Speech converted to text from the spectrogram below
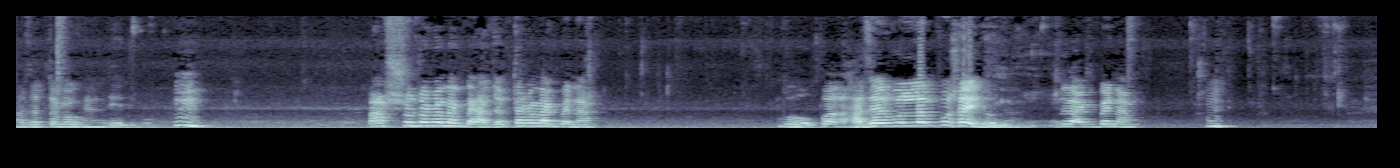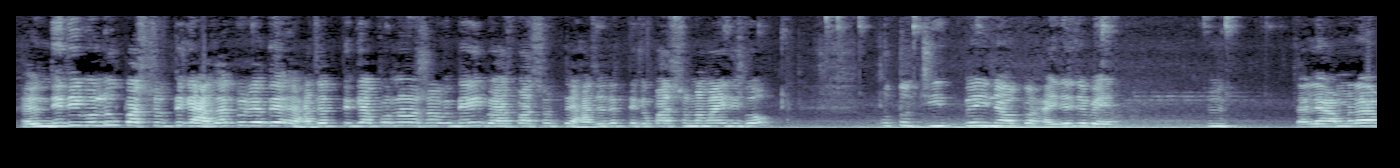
হাজার টাকা ওখানে দিয়ে দিব। হুম। পাঁচশো টাকা লাগবে হাজার টাকা লাগবে না। ও হাজার বললাম পোষাইলো না? লাগবে না। হুম। দিদি বলুক পাঁচশো থেকে হাজার করে দে হাজার থেকে পনেরোশো দেই বা পাঁচশো থেকে হাজারের থেকে পাঁচশো নামাই দিব। ও তো জিতবেই না ও তো হাইরে যাবে। হুম। তাহলে আমরা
